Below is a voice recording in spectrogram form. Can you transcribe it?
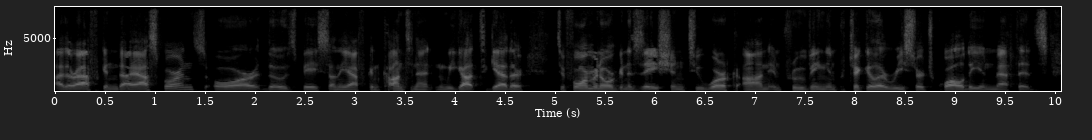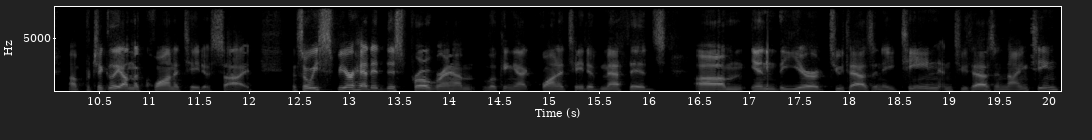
either African diasporans or those based on the African continent. And we got together to form an organization to work on improving, in particular, research quality and methods, uh, particularly on the quantitative side. And so we spearheaded this program looking at quantitative methods um, in the year of 2018 and 2019.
